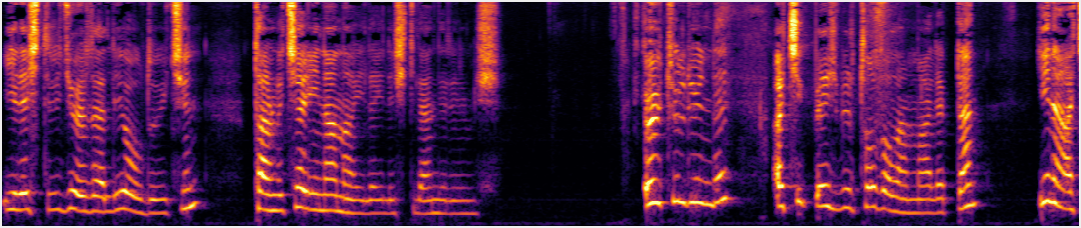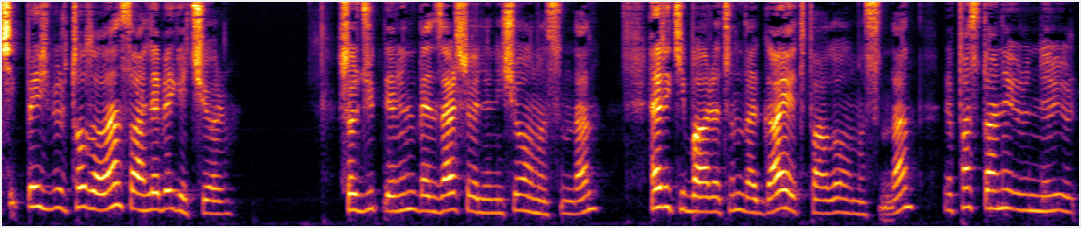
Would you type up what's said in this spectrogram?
iyileştirici özelliği olduğu için Tanrıça Inanna ile ilişkilendirilmiş. Öğütüldüğünde açık bej bir toz olan malepten yine açık bej bir toz olan sahlebe geçiyorum. Sözcüklerin benzer söylenişi olmasından, her iki baharatın da gayet pahalı olmasından ve pastane ürünleri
